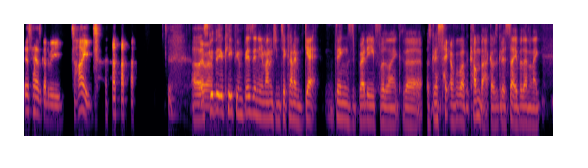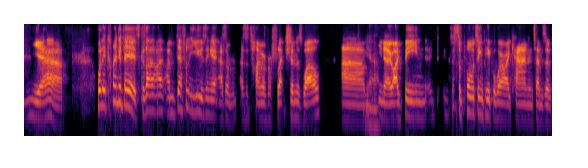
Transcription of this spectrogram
this hair's got to be tight. Oh, it's good um that you're keeping busy and you're managing to kind of get things ready for like the. I was going to say about the comeback. I was going to say, but then like, yeah, well, it kind of is because I, I, am definitely using it as a as a time of reflection as well. Um, yeah. You know, I've been supporting people where I can in terms of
